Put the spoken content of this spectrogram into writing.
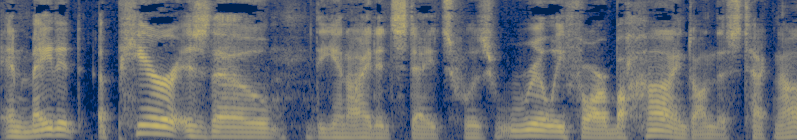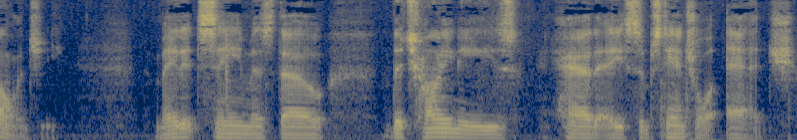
and made it appear as though the United States was really far behind on this technology. Made it seem as though the Chinese had a substantial edge.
